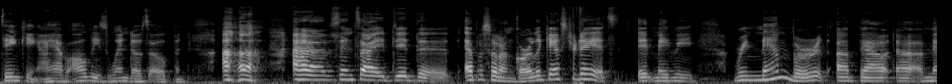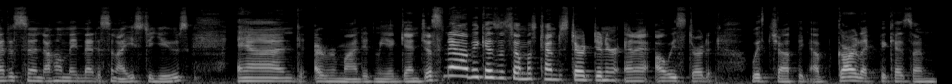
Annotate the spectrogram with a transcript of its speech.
thinking? I have all these windows open. Uh, uh, since I did the episode on garlic yesterday, it's it made me remember about uh, a medicine, a homemade medicine I used to use, and it reminded me again just now because it's almost time to start dinner, and I always start it with chopping up garlic because I'm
